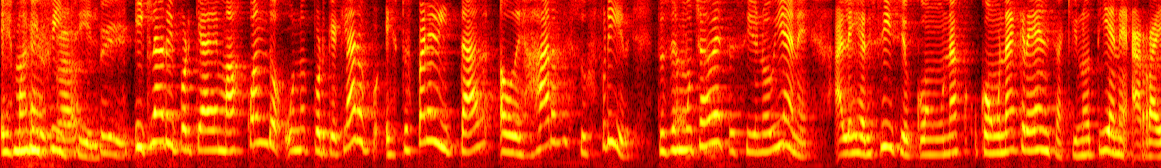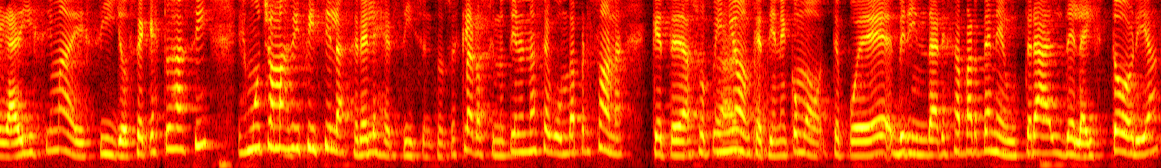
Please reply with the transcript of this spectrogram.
Es más difícil. sí. Y claro, y porque además cuando uno, porque claro, esto es para evitar o dejar de sufrir. Entonces muchas veces si uno viene al ejercicio con una, con una creencia que uno tiene arraigadísima de sí, yo sé que esto es así, es mucho más difícil hacer el ejercicio. Entonces claro, si uno tiene una segunda persona que te da su Exacto. opinión, que tiene como, te puede brindar esa parte neutral de la historia,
